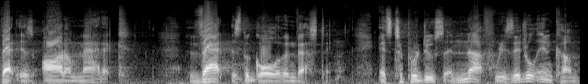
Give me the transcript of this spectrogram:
that is automatic. That is the goal of investing. It's to produce enough residual income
